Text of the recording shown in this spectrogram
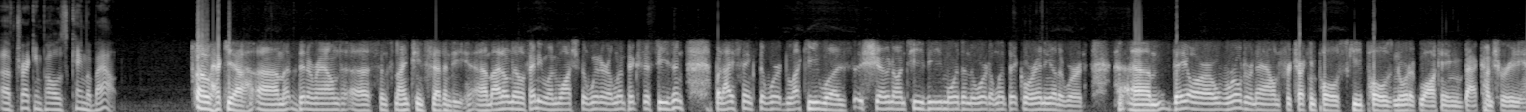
of trekking poles came about. Oh heck yeah! Um, been around uh, since 1970. Um, I don't know if anyone watched the Winter Olympics this season, but I think the word "Leki" was shown on TV more than the word Olympic or any other word. Um, they are world renowned for trekking poles, ski poles, Nordic walking, backcountry,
